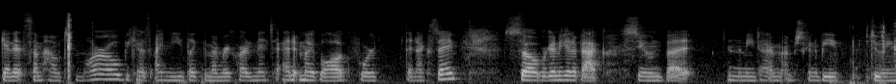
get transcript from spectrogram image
get it somehow tomorrow because I need like the memory card in it to edit my vlog for the next day. So we're gonna get it back soon but in the meantime i'm just gonna be doing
